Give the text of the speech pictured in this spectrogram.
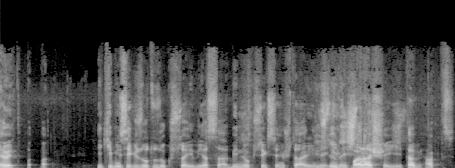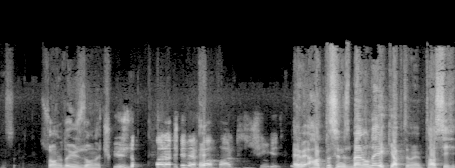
Evet. ba- ba- 2839 sayılı yasa 1983 tarihinde Yüzde ilk beş baraj şeyi. Tabii haklısınız. Sonra da %10'a çıkıyor. yüzde on barajı Refah Partisi için getirdi. Evet haklısınız. Ben ona ek yaptım. Evet. Tasih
